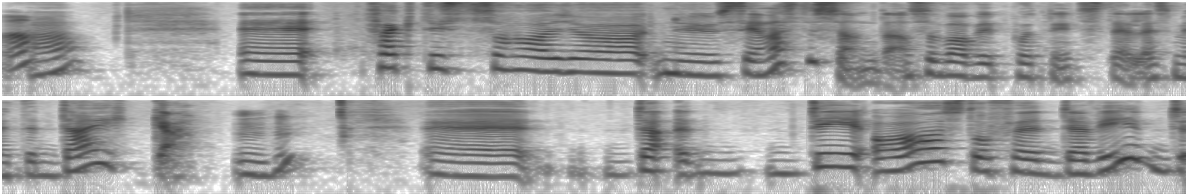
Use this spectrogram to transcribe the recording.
Ja, Ja. Eh, faktiskt så har jag nu senaste söndagen så var vi på ett nytt ställe som heter Daika. Mhm. Eh, da, DA står för David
